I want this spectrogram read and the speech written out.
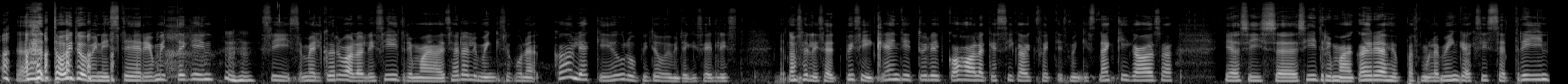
Toiduministeeriumit tegin mm, -hmm. siis meil kõrval oli siidrimaja ja seal oli mingisugune, ka oli äkki jõulupidu või midagi sellist. et noh, sellised püsikliendid tulid kohale, kes igaüks võttis mingi snäki kaasa ja siis äh, Siidrimaa ja Kaire hüppas mulle mingi aeg sisse, Triin,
